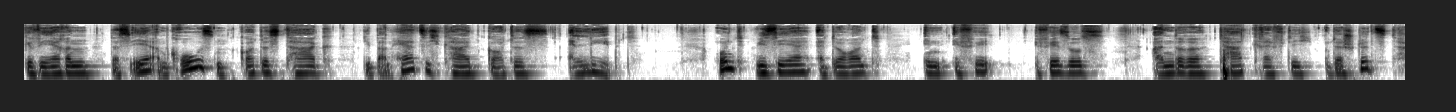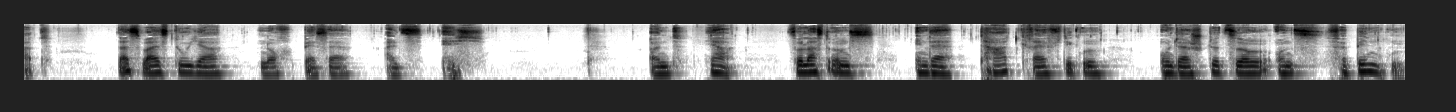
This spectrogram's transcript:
gewähren, dass er am großen Gottestag die Barmherzigkeit Gottes erlebt und wie sehr er dort in Ephesus andere tatkräftig unterstützt hat. Das weißt du ja noch besser als ich. Und ja, so lasst uns in der tatkräftigen Unterstützung uns verbinden,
